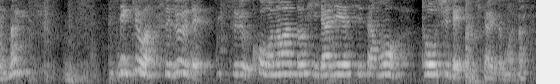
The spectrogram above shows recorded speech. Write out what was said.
います。で、今日はスルーで、スルー、この後左足さんを通しでいきたいと思います。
